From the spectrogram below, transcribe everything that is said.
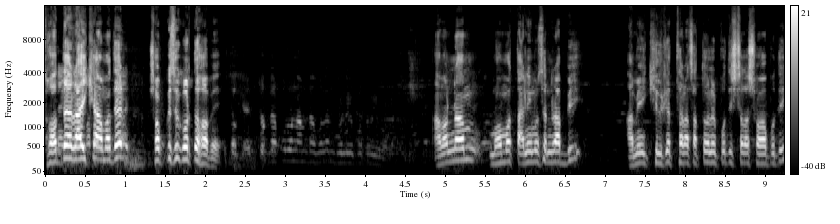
শ্রদ্ধা রাইখে আমাদের সবকিছু করতে হবে। আমার নাম মোহাম্মদ তানিম হোসেন রাব্বি আমি খিলকেত থানা ছাত্রদলের প্রতিষ্ঠাতা সভাপতি।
